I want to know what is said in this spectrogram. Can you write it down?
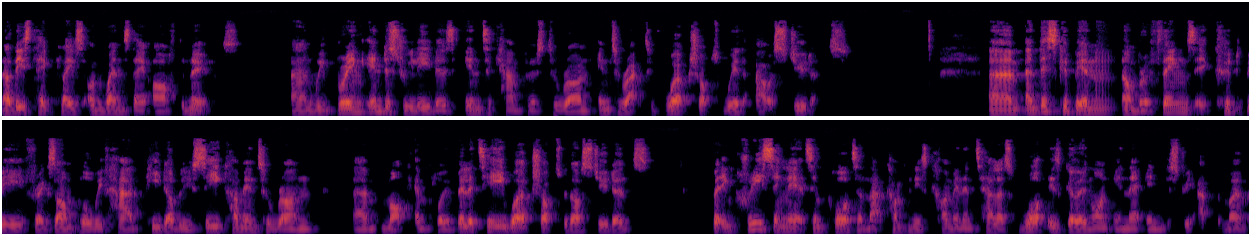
Now, these take place on Wednesday afternoons, and we bring industry leaders into campus to run interactive workshops with our students. Um, and this could be a number of things. It could be, for example, we've had PwC come in to run um, mock employability workshops with our students. But increasingly, it's important that companies come in and tell us what is going on in their industry at the moment.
